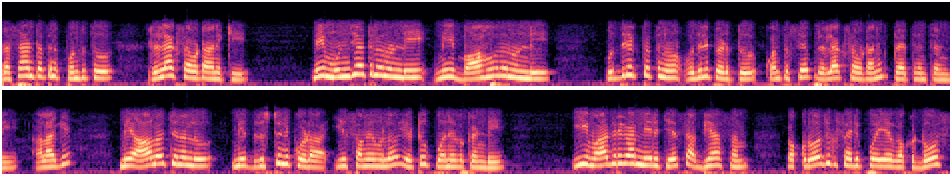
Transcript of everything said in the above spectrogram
ప్రశాంతతను పొందుతూ రిలాక్స్ అవ్వటానికి మీ ముంజేతుల నుండి మీ బాహువుల నుండి ఉద్రిక్తతను వదిలిపెడుతూ కొంతసేపు రిలాక్స్ అవ్వడానికి ప్రయత్నించండి. అలాగే మీ ఆలోచనలు మీ దృష్టిని కూడా ఈ సమయంలో ఎటూ పోనివ్వకండి. ఈ మాదిరిగా మీరు చేసే అభ్యాసం ఒక రోజుకు సరిపోయే ఒక డోస్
